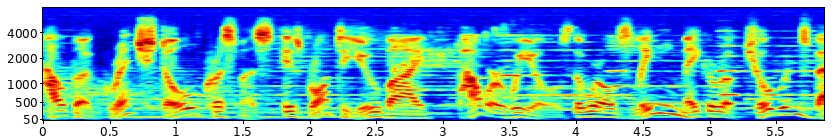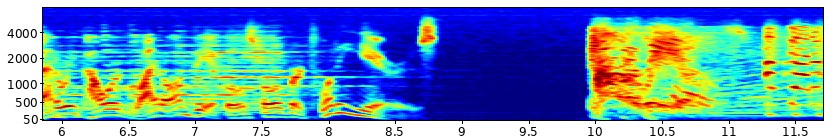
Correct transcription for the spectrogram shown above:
How the Grinch Stole Christmas is brought to you by Power Wheels, the world's leading maker of children's battery powered ride on vehicles for over 20 years. Power Wheels!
